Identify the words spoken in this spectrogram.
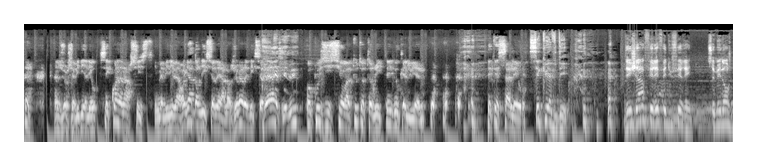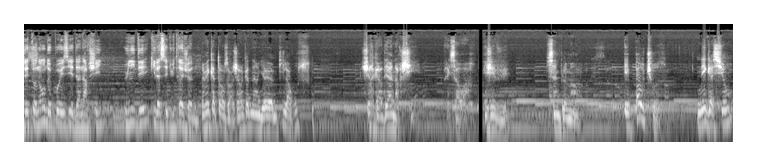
un jour, j'avais dit à Léo, c'est quoi un anarchiste? Il m'avait dit, ben, regarde dans le dictionnaire. Alors, je vais vers le dictionnaire et j'ai lu opposition à toute autorité d'où qu'elle vienne. C'était ça, Léo. CQFD. Déjà, Ferré fait du Ferré, ce mélange détonnant de poésie et d'anarchie, une idée qui l'a séduit très jeune. J'avais 14 ans, j'ai regardé un, il y avait un petit Larousse. J'ai regardé Anarchie, allez savoir. Et j'ai vu, simplement, et pas autre chose, négation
